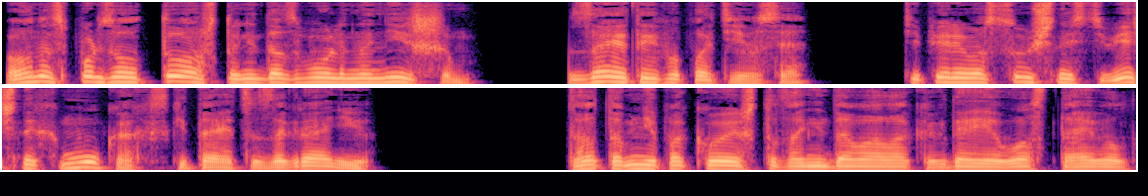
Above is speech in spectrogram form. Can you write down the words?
«Он использовал то, что недозволено низшим. За это и поплатился. Теперь его сущность в вечных муках скитается за гранью. То-то мне покоя что-то не давало, когда я его оставил,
